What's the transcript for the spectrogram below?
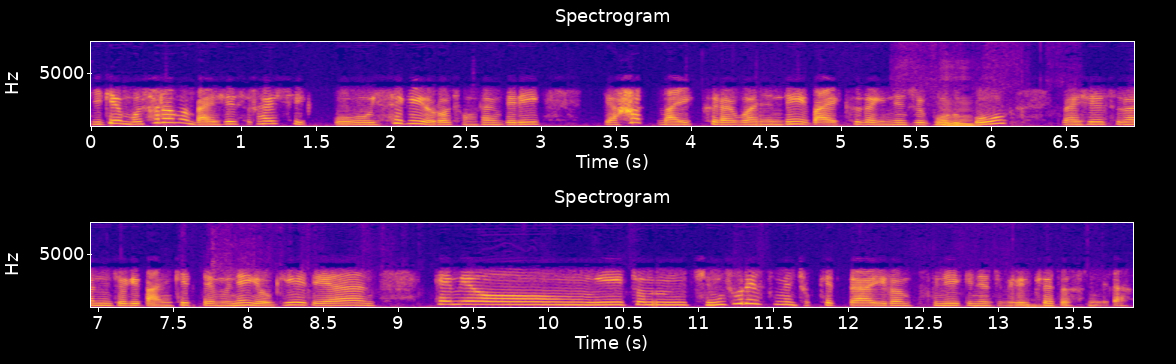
이게 뭐 사람은 말실수를 할 수 있고 세계 여러 정상들이 핫 마이크라고 하는데 마이크가 있는 줄 모르고 음. 말실수를 하는 적이 많기 때문에 여기에 대한 해명이 좀 진솔했으면 좋겠다 이런 분위기는 좀 읽혀졌습니다.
